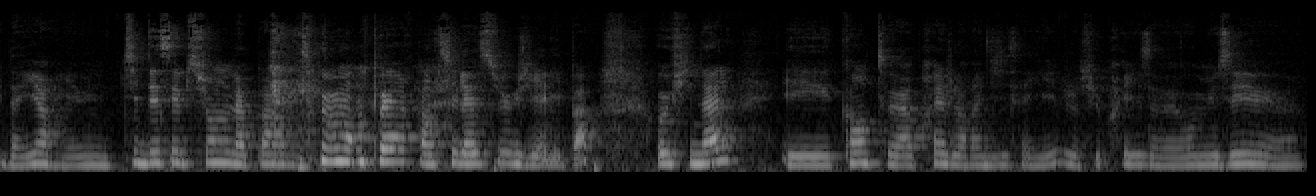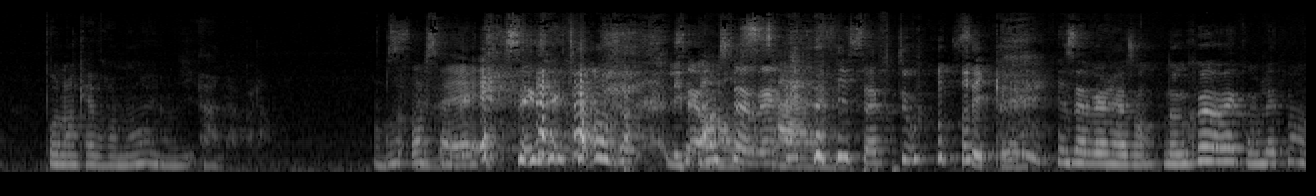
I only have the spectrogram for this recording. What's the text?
d'ailleurs, il y a eu une petite déception de la part de mon père quand il a su que j'y allais pas au final. Et quand euh, après je leur ai dit ça y est, je suis prise au musée pour l'encadrement, ils m'ont dit ah bah on, savait. C'est exactement ça. Les parents on savait. Ils savent tout. C'est clair. Ils avaient raison. Donc ouais, ouais, complètement.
